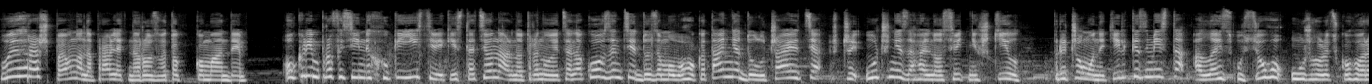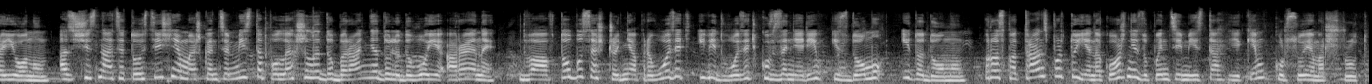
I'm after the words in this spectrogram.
Виграш, певно, направлять на розвиток команди. Окрім професійних хокеїстів, які стаціонарно тренуються на ковзанці, до зимового катання долучаються ще й учні загальноосвітніх шкіл. Причому не тільки з міста, але й з усього Ужгородського району. А з 16 січня мешканцям міста полегшили добирання до льодової арени. Два автобуси щодня привозять і відвозять ковзанярів із дому і додому. Розклад транспорту є на кожній зупинці міста, яким курсує маршрут.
